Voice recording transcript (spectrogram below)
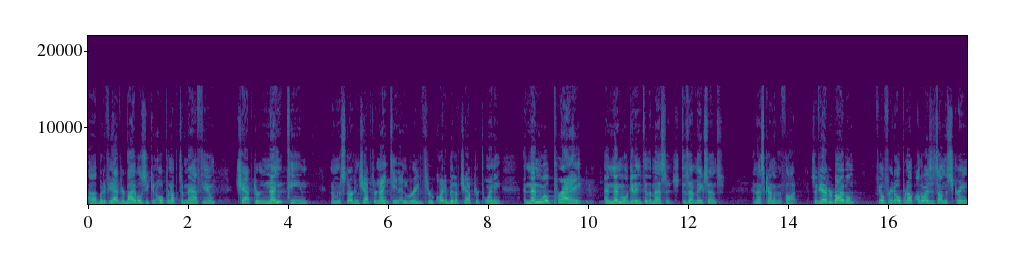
Uh, but if you have your Bibles, you can open up to Matthew chapter 19. And I'm going to start in chapter 19 and read through quite a bit of chapter 20. And then we'll pray, and then we'll get into the message. Does that make sense? And that's kind of the thought. So if you have your Bible, feel free to open up. Otherwise, it's on the screen.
